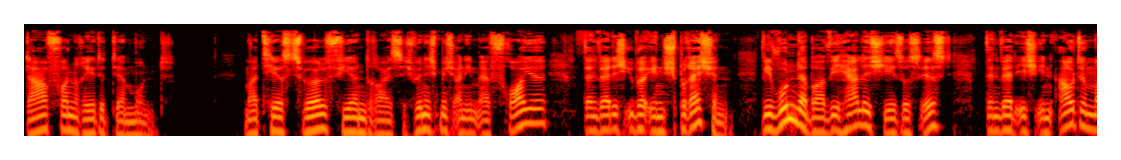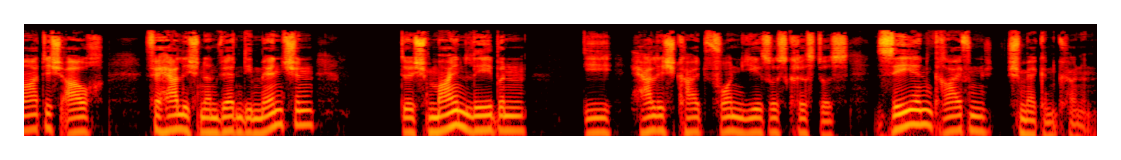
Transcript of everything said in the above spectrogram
davon redet der Mund. Matthäus 12, 34. Wenn ich mich an ihm erfreue, dann werde ich über ihn sprechen. Wie wunderbar, wie herrlich Jesus ist, dann werde ich ihn automatisch auch verherrlichen. Dann werden die Menschen durch mein Leben die Herrlichkeit von Jesus Christus sehen, greifen, schmecken können.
